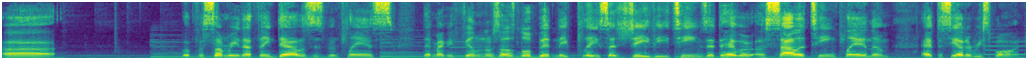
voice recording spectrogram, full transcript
Uh, but for some reason, I think Dallas has been playing. They might be feeling themselves a little bit, and they play such JV teams that they have a, a solid team playing them. I have to see how they respond.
